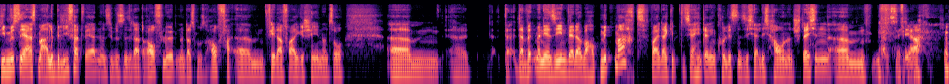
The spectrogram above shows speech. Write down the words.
die müssen ja erstmal alle beliefert werden und sie müssen sie da drauflöten und das muss auch ähm, fehlerfrei geschehen und so. Ähm, äh, da, da, wird man ja sehen, wer da überhaupt mitmacht, weil da gibt es ja hinter den Kulissen sicherlich Hauen und Stechen. Ähm, Ganz sicher.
